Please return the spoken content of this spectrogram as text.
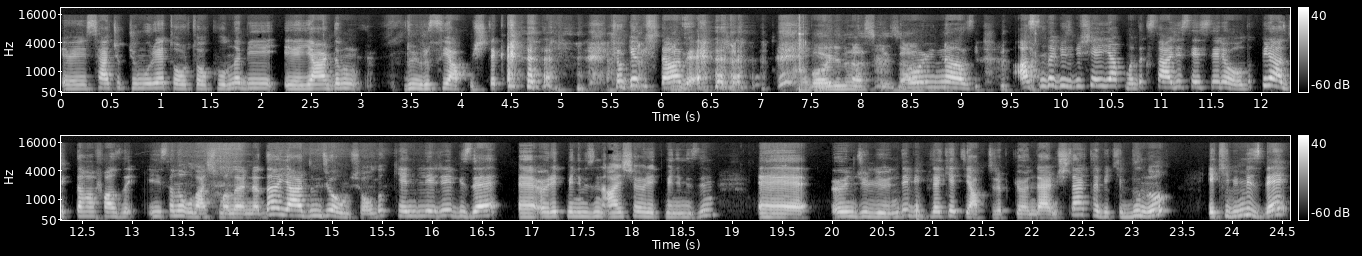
e, Selçuk Cumhuriyet Ortaokulu'na bir e, yardım duyurusu yapmıştık. Çok yakıştı abi. Boynunu az kez abi. Boynaz. Aslında biz bir şey yapmadık. Sadece sesleri olduk. Birazcık daha fazla insana ulaşmalarına da yardımcı olmuş olduk. Kendileri bize e, öğretmenimizin, Ayşe öğretmenimizin e, öncülüğünde bir plaket yaptırıp göndermişler. Tabii ki bunu ekibimiz de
